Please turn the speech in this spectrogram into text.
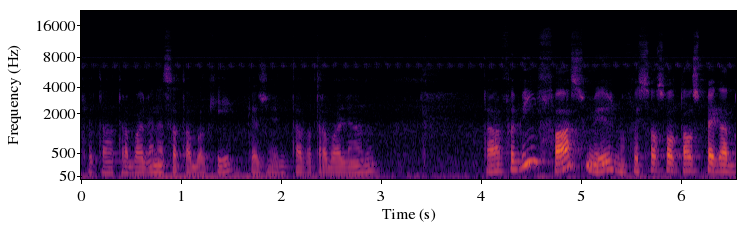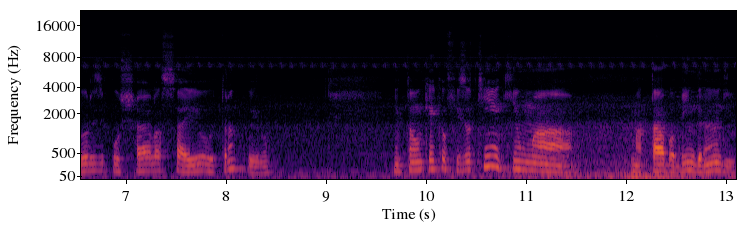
Que eu estava trabalhando, essa tábua aqui, que a gente estava trabalhando. Tá? Foi bem fácil mesmo, foi só soltar os pegadores e puxar, ela saiu tranquilo. Então o que, é que eu fiz? Eu tinha aqui uma, uma tábua bem grande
